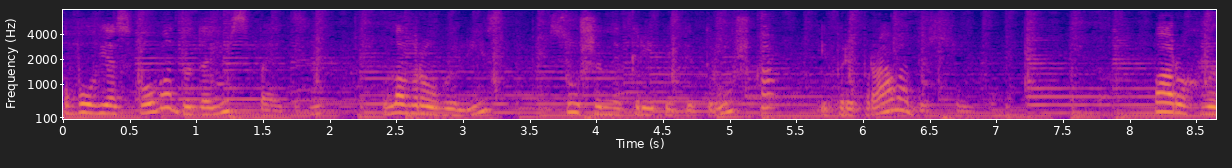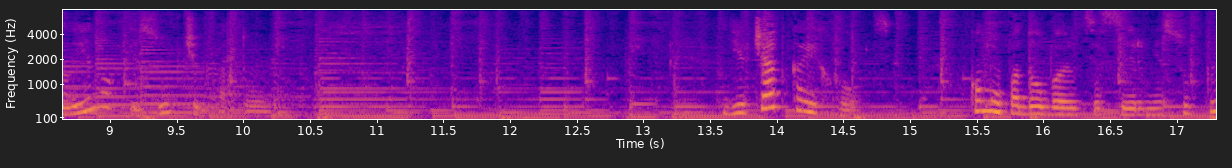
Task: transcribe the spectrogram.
Обов'язково додаю спеції, лавровий ліст, сушений кріп і петрушка і приправа до супу. Пару хвилинок і супчик готовий. Дівчатка і хлопці, кому подобаються сирні супи,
